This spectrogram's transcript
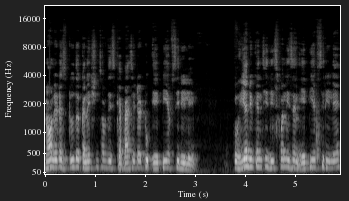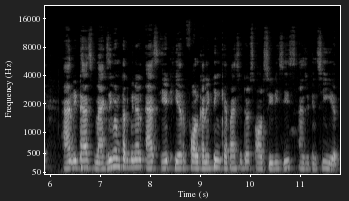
Now let us do the connections of this capacitor to APFC relay. So here you can see this one is an APFC relay and it has maximum terminal as 8 here for connecting capacitors or CDCs as you can see here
